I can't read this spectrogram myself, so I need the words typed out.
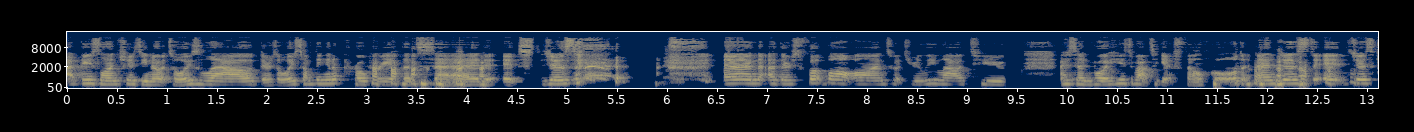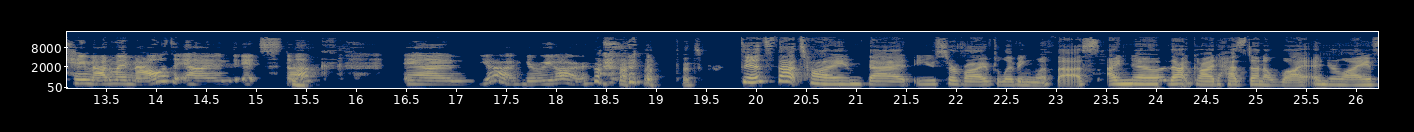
at these lunches, you know, it's always loud. There's always something inappropriate that's said. it's just, and uh, there's football on, so it's really loud too. I said, boy, he's about to get Felkled. And just, it just came out of my mouth and it stuck. And yeah, here we are. that's since that time that you survived living with us, I know that God has done a lot in your life.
